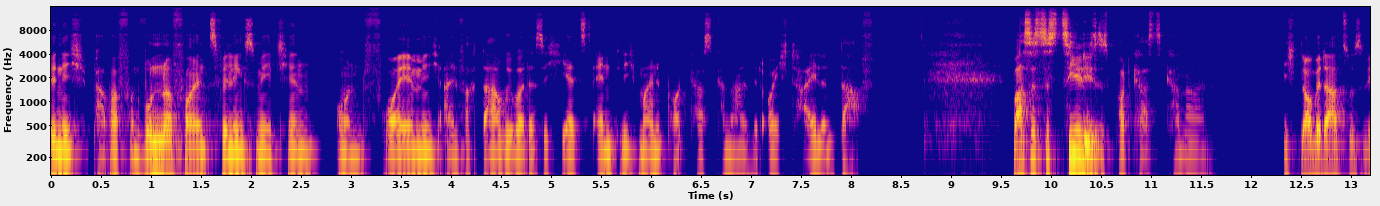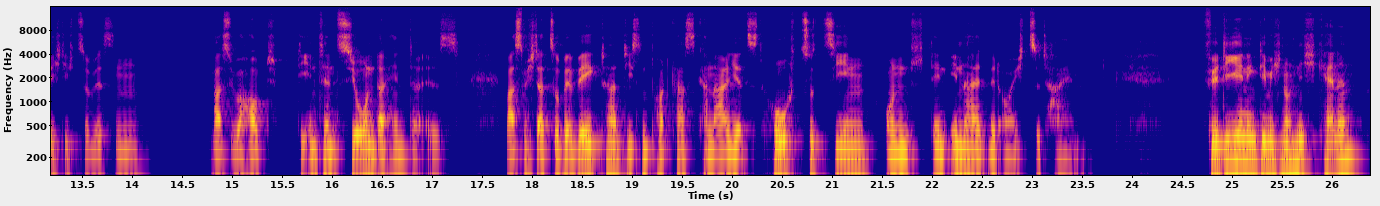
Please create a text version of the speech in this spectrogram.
bin ich Papa von wundervollen Zwillingsmädchen und freue mich einfach darüber, dass ich jetzt endlich meinen Podcast-Kanal mit euch teilen darf. Was ist das Ziel dieses Podcast-Kanals? Ich glaube, dazu ist wichtig zu wissen, was überhaupt die Intention dahinter ist, was mich dazu bewegt hat, diesen Podcast-Kanal jetzt hochzuziehen und den Inhalt mit euch zu teilen. Für diejenigen, die mich noch nicht kennen,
